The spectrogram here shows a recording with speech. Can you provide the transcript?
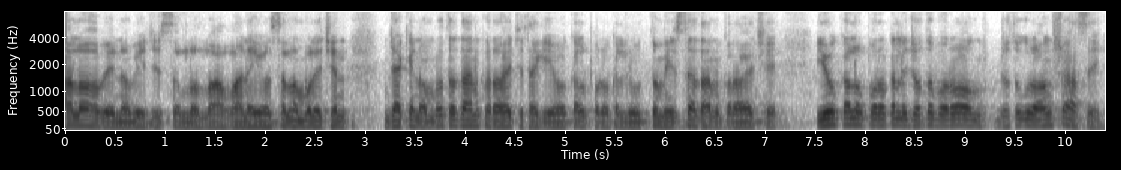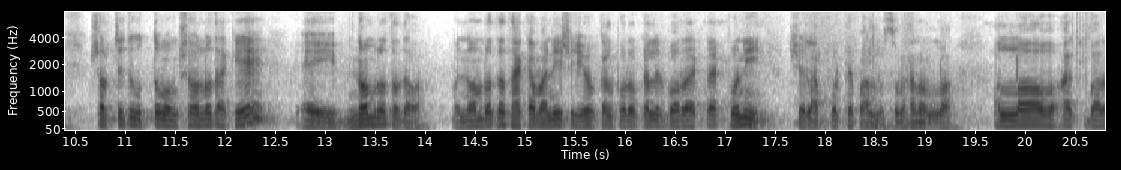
ভালো হবে? নবীজি সাল্লাহ আলাই আসাল্লাম বলেছেন, যাকে নম্রতা দান করা হয়েছে, তাকে ইহকাল পরকালের উত্তম হিস্সা দান করা হয়েছে। ইহকাল ও পরকালে যত বড় যতগুলো অংশ আছে, সবচেয়ে উত্তম অংশ হলো তাকে এই নম্রতা দেওয়া। নম্রতা থাকা মানে সে ইহকাল পরকালের বড় একটা খনি সে লাভ করতে পারল সুবহান আল্লাহ আল্লাহ আকবর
